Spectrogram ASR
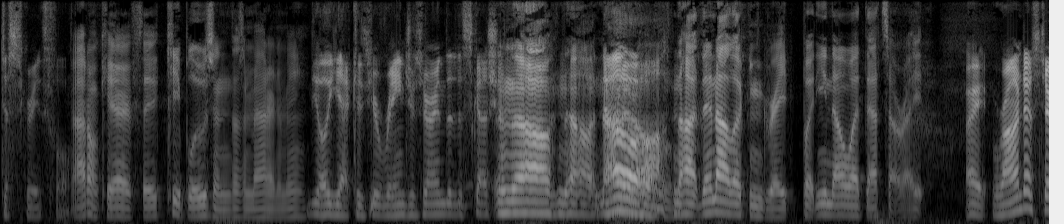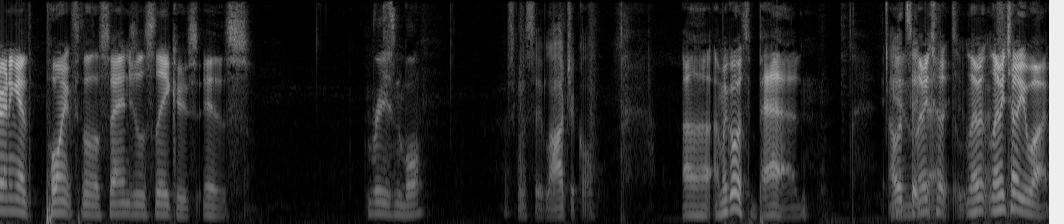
disgraceful. I don't care if they keep losing; doesn't matter to me. Oh yeah, because your Rangers are in the discussion. No, no, No. Not they're not looking great, but you know what? That's all right. All right, Rondo starting at point for the Los Angeles Lakers is. reasonable. I was gonna say logical. Uh, I'm gonna go with bad. I would And say let me tell, too, let, me- let me tell you why.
